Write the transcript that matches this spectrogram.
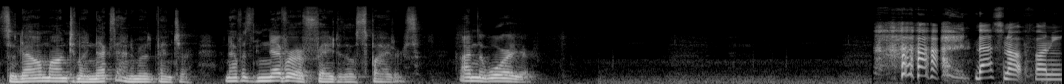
So now I'm on to my next animal adventure, and I was never afraid of those spiders. I'm the warrior. That's not funny.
